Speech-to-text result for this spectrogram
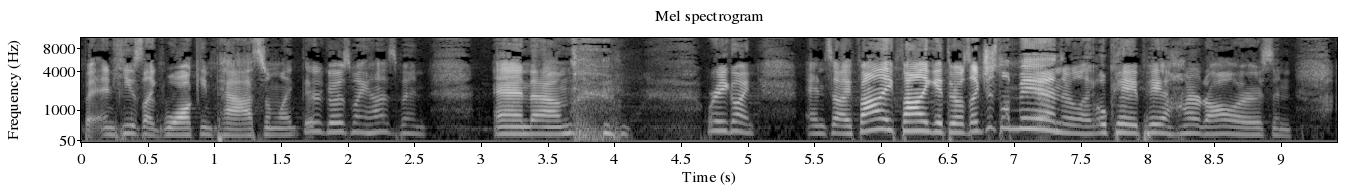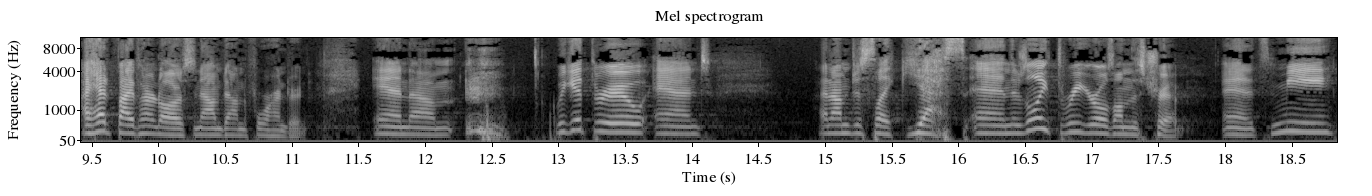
but and he's like walking past and i'm like there goes my husband and um where are you going and so i finally finally get there i was like just let me in they're like okay pay a hundred dollars and i had five hundred dollars so now i'm down to four hundred and um we get through and and i'm just like yes and there's only three girls on this trip and it's me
